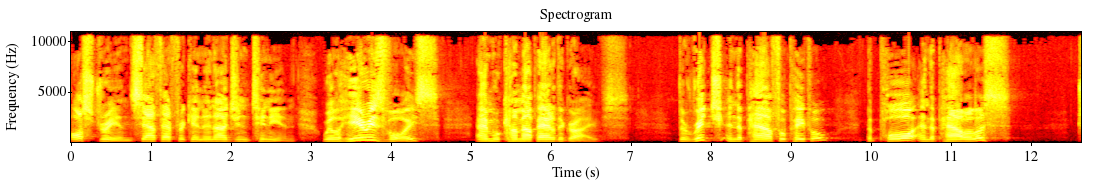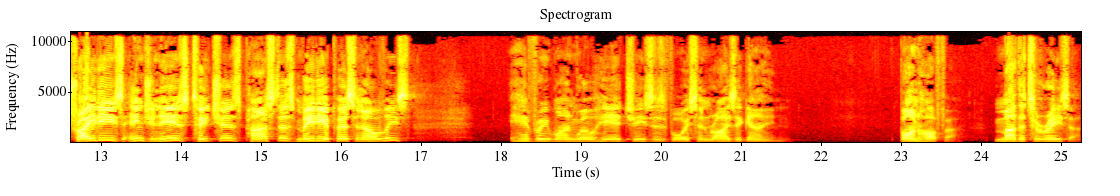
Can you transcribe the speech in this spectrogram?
Austrian, South African and Argentinian will hear his voice and will come up out of the graves. The rich and the powerful people, the poor and the powerless, tradies, engineers, teachers, pastors, media personalities, everyone will hear Jesus' voice and rise again. Bonhoeffer, Mother Teresa,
